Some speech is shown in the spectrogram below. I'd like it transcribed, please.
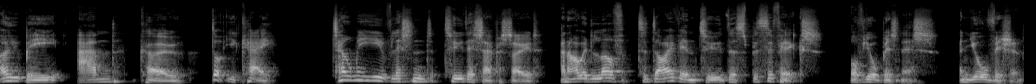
obandco.uk. Tell me you've listened to this episode, and I would love to dive into the specifics of your business and your vision.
